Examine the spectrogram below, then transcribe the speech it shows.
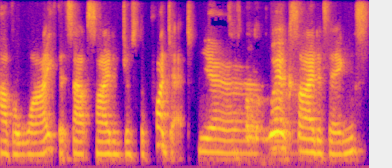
have a why that's outside of just the project. Yeah. So the work side of things,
